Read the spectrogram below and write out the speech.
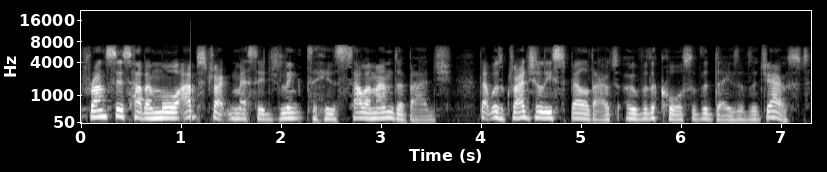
Francis had a more abstract message linked to his salamander badge that was gradually spelled out over the course of the days of the joust,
